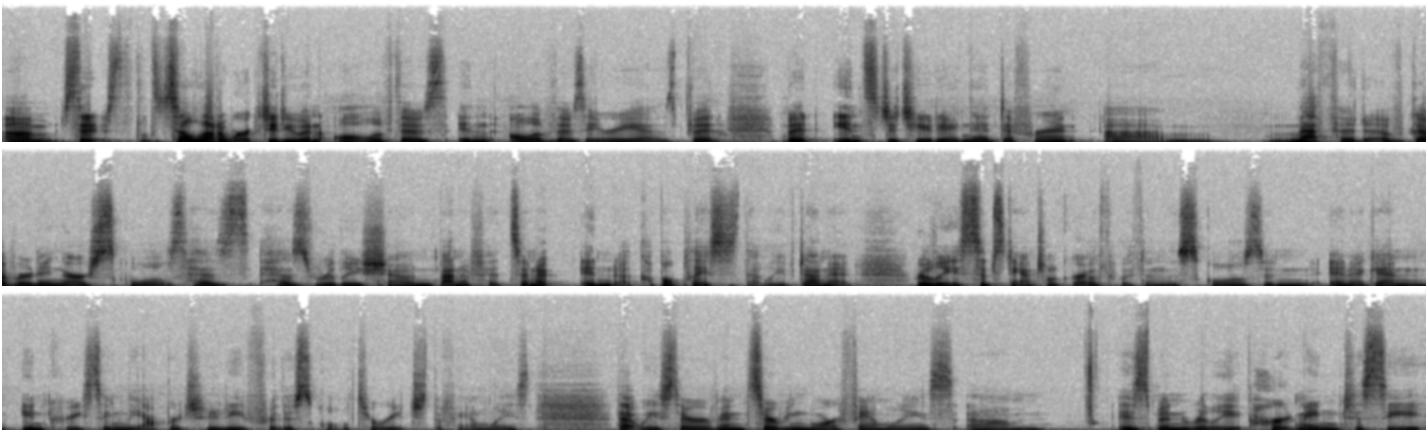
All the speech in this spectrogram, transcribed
Um, so still a lot of work to do in all of those in all of those areas, but but instituting a different um, method of governing our schools has has really shown benefits in a, in a couple places that we've done it. Really substantial growth within the schools, and and again increasing the opportunity for the school to reach the families that we serve and serving more families. Um, has been really heartening to see,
